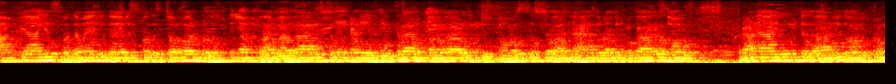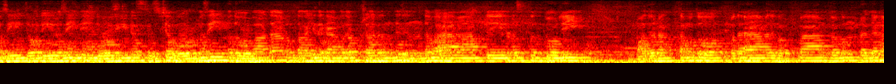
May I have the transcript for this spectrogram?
ఆప్యాయ స్వతమే సుతే విశ్వదశ్చోర్వృష్ణ్యం భగవాగస్తులంకణీర్చిత్రారుణవకారుతం విష్ణువస్తస్య వాజ్ఞः సురభిముఖారదో ప్రాణాయుగం చ జ్యోతిరసీతి జ్యోతిరస్య మధు భక్వాం రజः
